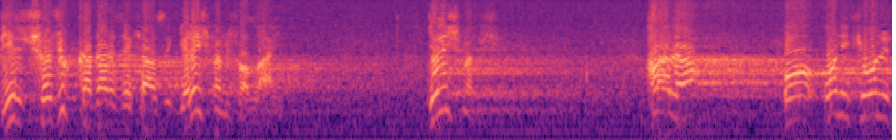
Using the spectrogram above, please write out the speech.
bir çocuk kadar zekası gelişmemiş vallahi. Gelişmemiş. Hala o 12, 13,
